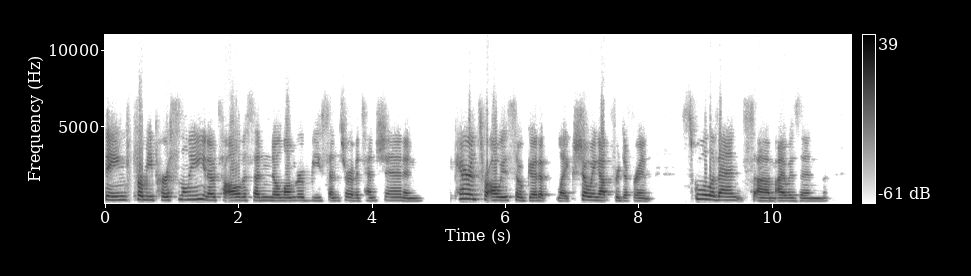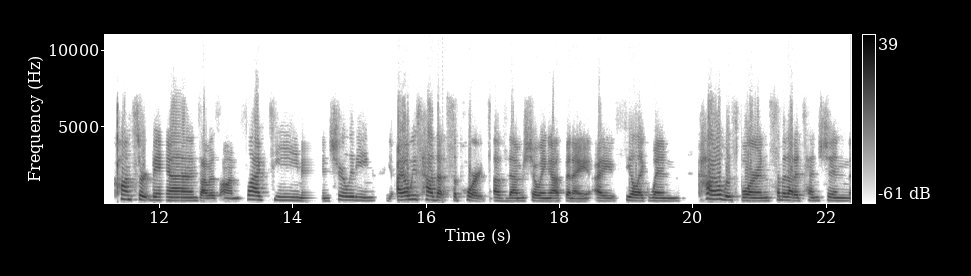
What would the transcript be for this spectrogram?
thing for me personally you know to all of a sudden no longer be center of attention. And parents were always so good at like showing up for different school events. Um, i was in concert bands i was on flag team and cheerleading. I always had that support of them showing up. And i i feel like when Kyle was born, some of that attention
